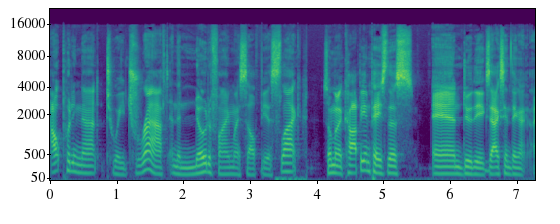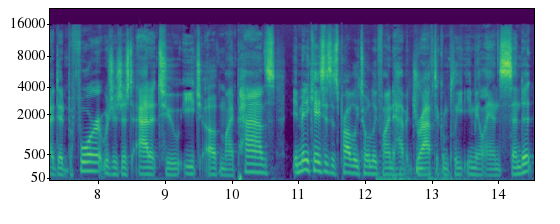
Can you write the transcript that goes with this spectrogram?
outputting that to a draft, and then notifying myself via Slack. So I'm going to copy and paste this and do the exact same thing I did before, which is just add it to each of my paths. In many cases, it's probably totally fine to have it draft a complete email and send it.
